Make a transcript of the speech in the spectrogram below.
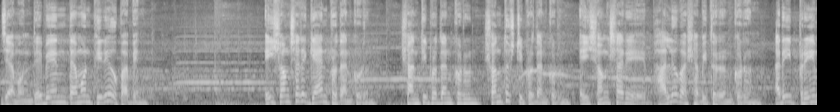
যেমন দেবেন, তেমন ফিরেও পাবেন। এই সংসারে জ্ঞান প্রদান করুন। শান্তি প্রদান করুন, সন্তুষ্টি প্রদান করুন, এই সংসারে ভালোবাসা বিতরণ করুন, আর এই প্রেম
